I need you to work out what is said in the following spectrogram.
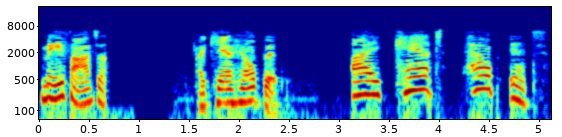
没法子。I I can't help it. I can't help it.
